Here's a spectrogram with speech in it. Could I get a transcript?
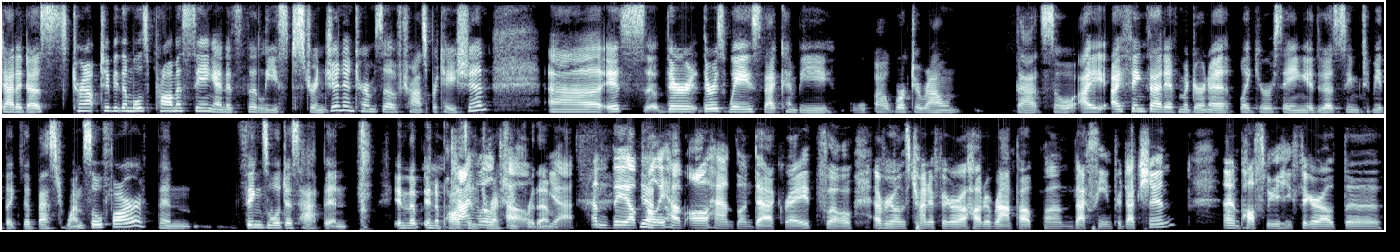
data does turn out to be the most promising and it's the least stringent in terms of transportation, uh, it's there. There's ways that can be uh, worked around that. So I I think that if Moderna, like you were saying, it does seem to be like the best one so far, then things will just happen in the in a Mm, positive direction tell. for them. Yeah, and they'll Yeah. probably have all hands on deck, right? So everyone's trying to figure out how to ramp up um, vaccine production and possibly figure out the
